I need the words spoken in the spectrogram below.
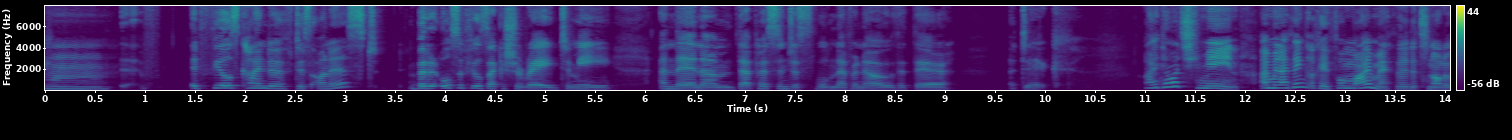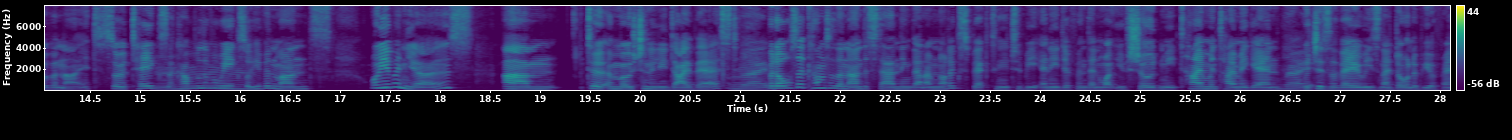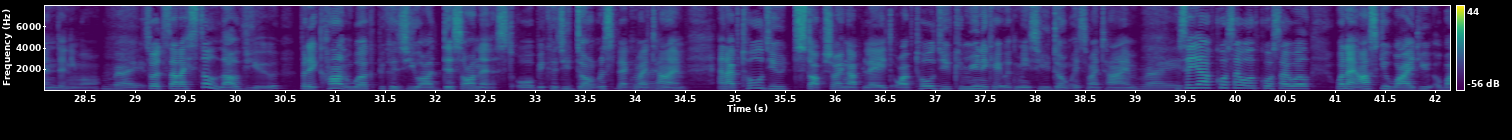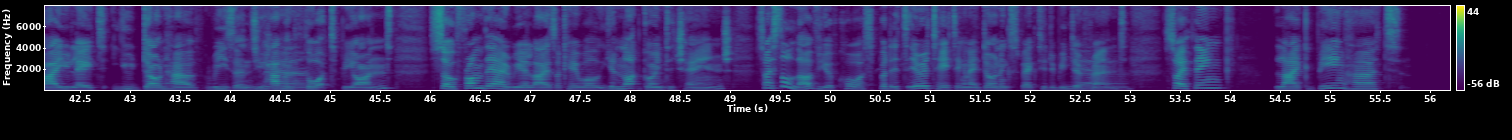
it feels kind of dishonest, but it also feels like a charade to me. And then um, that person just will never know that they're a dick. I know what you mean. I mean, I think okay for my method, it's not overnight, so it takes a couple of weeks or even months or even years um, to emotionally divest. Right. But also comes with an understanding that I'm not expecting you to be any different than what you've showed me time and time again, Right. which is the very reason I don't want to be your friend anymore. Right. So it's that I still love you, but it can't work because you are dishonest or because you don't respect my time. And I've told you stop showing up late, or I've told you communicate with me so you don't waste my time. Right. You say, yeah, of course I will, of course I will. When I ask you why do you why are you late, you don't have reasons. You haven't thought beyond. So from there I realize, okay, well, you're not going to change. So I still love you, of course, but it's irritating and I don't expect you to be different. Yeah. So I think like being hurt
